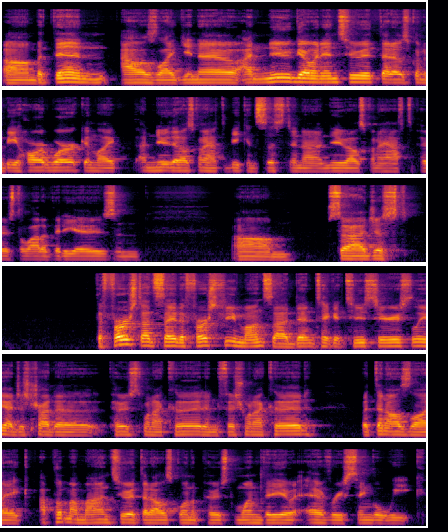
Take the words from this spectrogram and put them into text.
Um, but then I was like, you know, I knew going into it that it was going to be hard work, and like I knew that I was going to have to be consistent. I knew I was going to have to post a lot of videos, and um, so I just the first i'd say the first few months i didn't take it too seriously. I just tried to post when i could and fish when i could. But then i was like i put my mind to it that i was going to post one video every single week.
